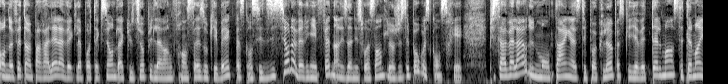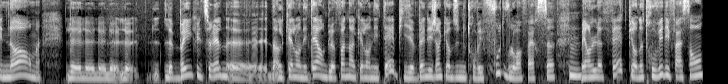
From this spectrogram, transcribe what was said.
on a fait un parallèle avec la protection de la culture puis de la langue française au Québec parce qu'on s'est dit, si on n'avait rien fait dans les années 60, là, je sais pas où est-ce qu'on serait. Puis ça avait l'air d'une montagne à cette époque-là parce qu'il y avait tellement, c'était tellement énorme le le le le, le, bain culturel euh, dans lequel on était, anglophone dans lequel on était. Puis il y a bien des gens qui ont dû nous trouver fous de vouloir faire ça, hmm. mais on l'a fait. Puis on a trouvé des façons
